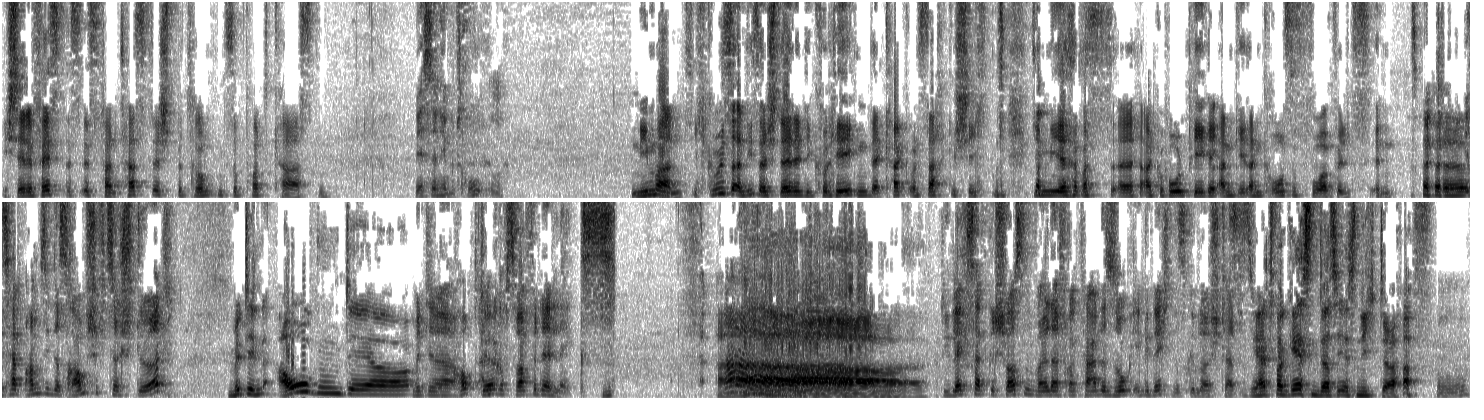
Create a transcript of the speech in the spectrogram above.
Ich stelle fest, es ist fantastisch, betrunken zu podcasten. Wer ist denn hier betrunken? Niemand. Ich grüße an dieser Stelle die Kollegen der Kack- und Sachgeschichten, die mir, was äh, Alkoholpegel angeht, ein großes Vorbild sind. Jetzt haben, haben sie das Raumschiff zerstört Mit den Augen der. mit der Hauptangriffswaffe der Lex. Ah. Die Lex hat geschossen, weil der fraktale Sog ihr Gedächtnis gelöscht hat. Sie hat vergessen, dass sie es nicht darf. Mhm.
